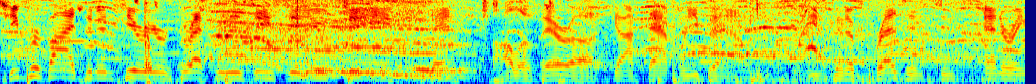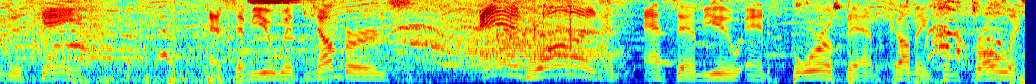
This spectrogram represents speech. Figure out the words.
She provides an interior threat for this ECU team. And Oliveira got that rebound. She's been a presence since entering this game. SMU with numbers and one against SMU, and four of them coming from Froling.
